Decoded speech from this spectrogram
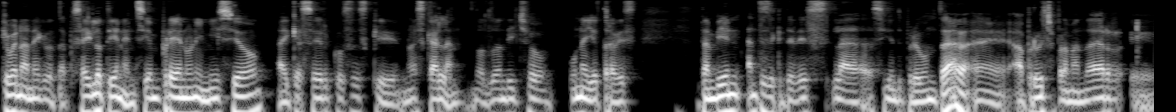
qué buena anécdota. Pues ahí lo tienen. Siempre en un inicio hay que hacer cosas que no escalan. Nos lo han dicho una y otra vez. También, antes de que te des la siguiente pregunta, eh, aprovecho para mandar eh,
